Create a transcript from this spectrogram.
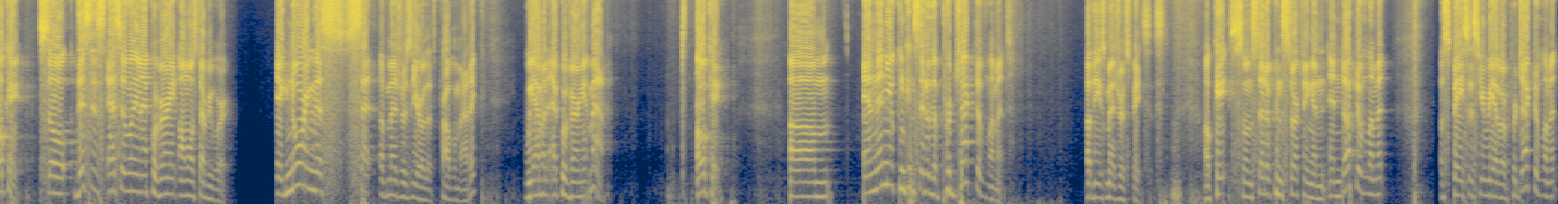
Okay, so this is SLN equivariant almost everywhere. Ignoring this set of measure zero that's problematic, we have an equivariant map. Okay. Um, and then you can consider the projective limit of these measure spaces. Okay, so instead of constructing an inductive limit of spaces, here we have a projective limit,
